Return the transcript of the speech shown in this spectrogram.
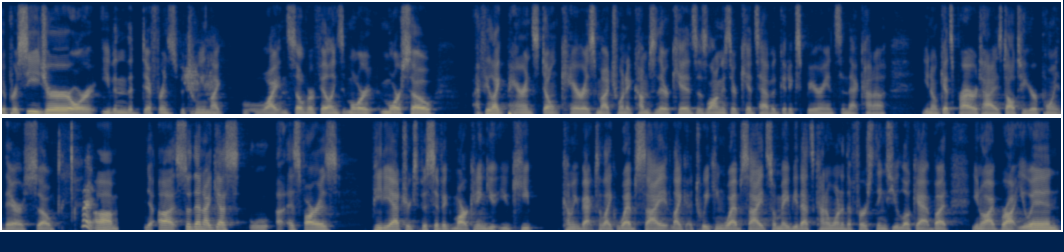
the procedure or even the difference between like white and silver fillings. More more so, I feel like parents don't care as much when it comes to their kids, as long as their kids have a good experience and that kind of you know gets prioritized all to your point there so right. um uh, so then i guess uh, as far as pediatric specific marketing you you keep coming back to like website like a tweaking website so maybe that's kind of one of the first things you look at but you know i brought you in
